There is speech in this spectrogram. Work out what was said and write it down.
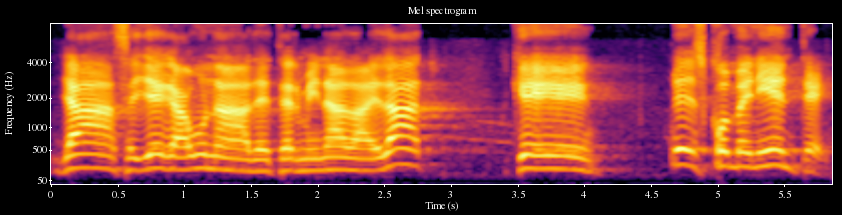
Ya se llega a una determinada edad que es conveniente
